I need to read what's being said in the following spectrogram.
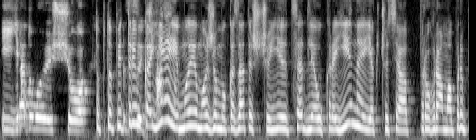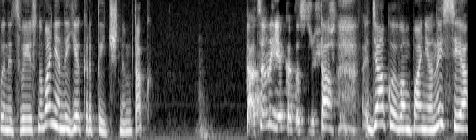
І я думаю, що Тобто підтримка Це є, і ми можемо казати, що є це для України, якщо ця програма припинить своє існування, не є критичним, так? Та це не є катастрофічно. Так, дякую вам, пані Онисія.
